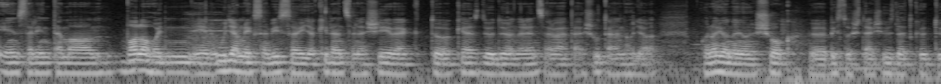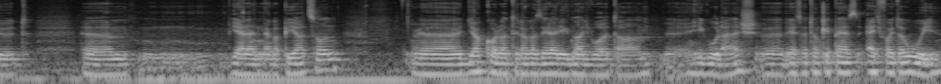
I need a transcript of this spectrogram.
én szerintem a, valahogy én úgy emlékszem vissza így a 90-es évektől kezdődően a rendszerváltás után, hogy a, akkor nagyon-nagyon sok biztosítási üzletkötőt jelent meg a piacon, gyakorlatilag azért elég nagy volt a higulás, illetve tulajdonképpen ez egyfajta új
